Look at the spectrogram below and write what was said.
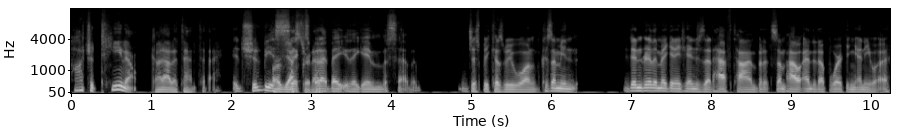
Pochettino got out of 10 today? It should be a six, yesterday. but I bet you they gave him a seven. just because we won. Because I mean, didn't really make any changes at halftime, but it somehow ended up working anyway.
